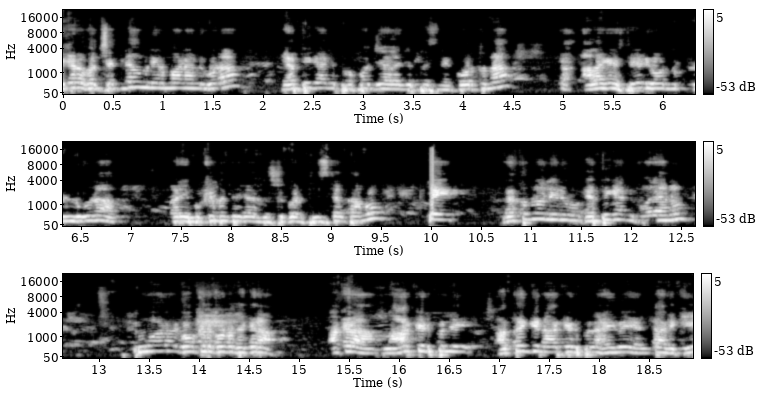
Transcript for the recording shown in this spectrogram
ఇక్కడ ఒక చెక్ డ్యామ్ నిర్మాణాన్ని కూడా ఎంపీ గారిని ప్రపోజ్ చేయాలని చెప్పేసి నేను కోరుతున్నా. అలాగే స్టేట్ గవర్నమెంట్ నుండి కూడా మరి ముఖ్యమంత్రి గారి దృష్టికి కూడా తీసుకెళ్తాము. గతంలో నేను ఎంపీ గారిని కోరాను. తువాడ గోకరకొండ దగ్గర అక్కడ నార్కెడ్పల్లి అద్దంకి నార్కెడ్పల్లి హైవే వెళ్ళటానికి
